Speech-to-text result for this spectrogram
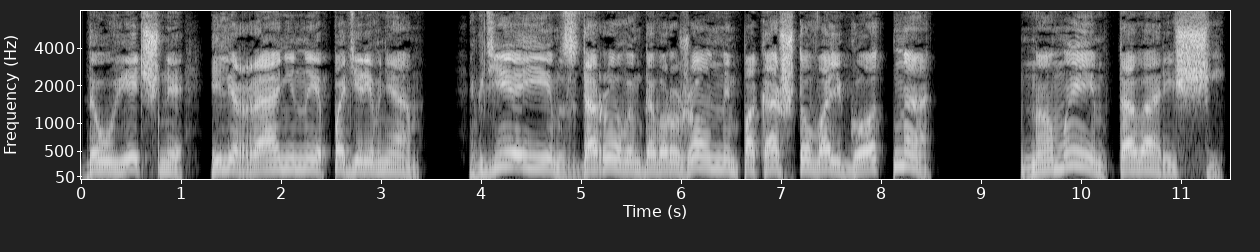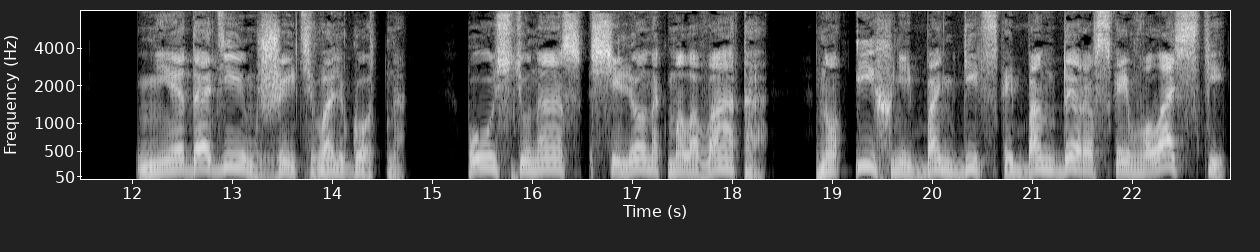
да увечные или раненые по деревням, где им, здоровым да вооруженным, пока что вольготно. Но мы им, товарищи, не дадим жить вольготно. Пусть у нас селенок маловато, но ихней бандитской, бандеровской власти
